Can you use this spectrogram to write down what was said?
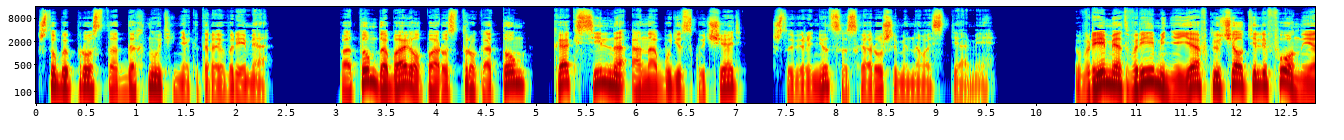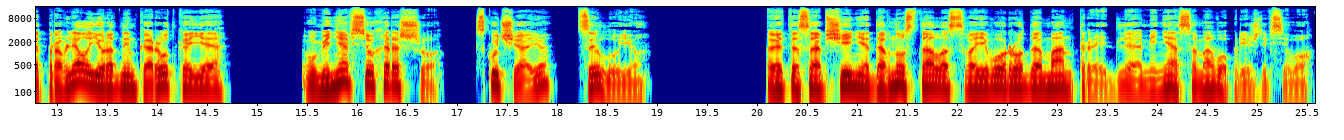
чтобы просто отдохнуть некоторое время. Потом добавил пару строк о том, как сильно она будет скучать, что вернется с хорошими новостями. Время от времени я включал телефон и отправлял ее родным короткое «У меня все хорошо. Скучаю, целую». Это сообщение давно стало своего рода мантрой для меня самого прежде всего.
